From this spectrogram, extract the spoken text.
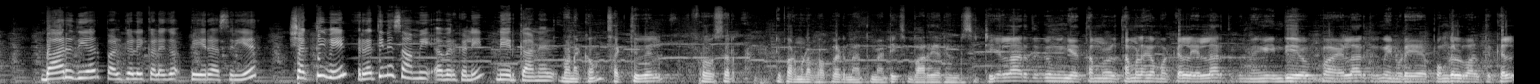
பாரதியார் பல்கலைக்கழக பேராசிரியர் சக்திவேல் ரத்தினசாமி அவர்களின் நேர்காணல். வணக்கம். Sakthivel professor department of applied mathematics Bharathiar university எல்லாத்துக்கும் இங்கே தமிழ் தமிழக மக்கள் எல்லாத்துக்கும் இங்கே இந்திய எல்லாத்துக்குமே என்னுடைய பொங்கல் வாழ்த்துக்கள்.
